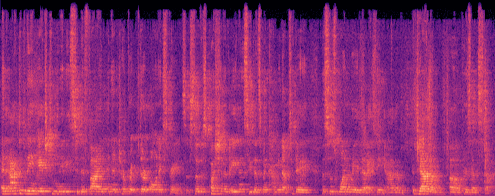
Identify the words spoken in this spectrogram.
and actively engage communities to define and interpret their own experiences. So this question of agency that's been coming up today, this was one way that I think Adam, JANM uh, presents that.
